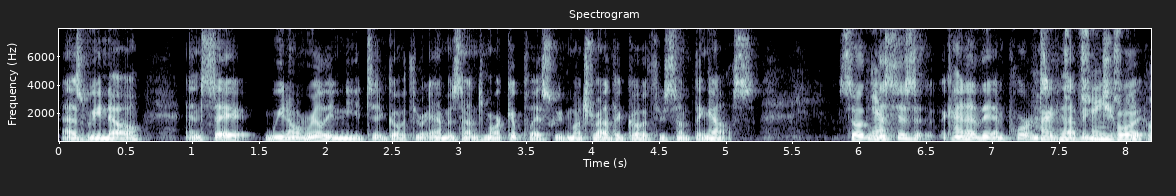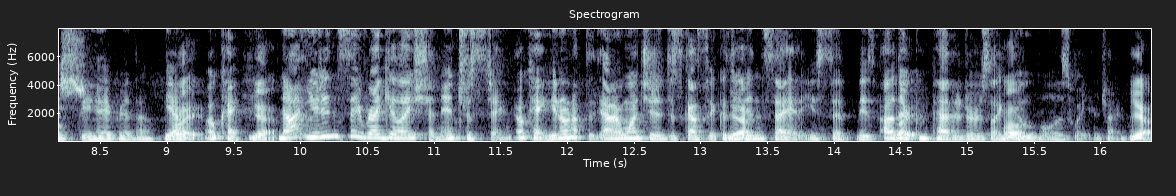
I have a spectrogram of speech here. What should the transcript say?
as we know, and say we don't really need to go through Amazon's marketplace. We'd much rather go through something else. So yeah. this is kind of the importance Hard of having to change choice. people's behavior, though. Yeah. Right. Okay. Yeah. Not you didn't say regulation. Interesting. Okay. You don't have to. I don't want you to discuss it because yeah. you didn't say it. You said these other right. competitors like well, Google is what you're talking about. Yeah,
